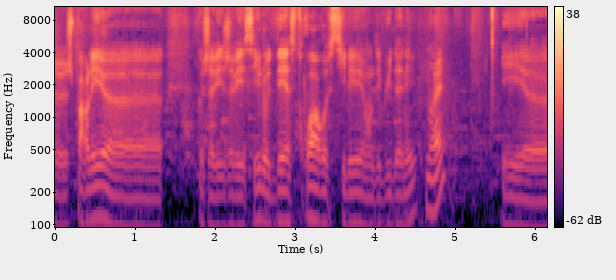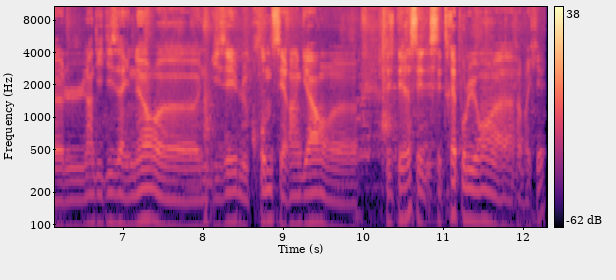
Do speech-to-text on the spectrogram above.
je, je parlais que j'avais, j'avais essayé le DS3 restylé en début d'année. Ouais. Et euh, l'un des designers euh, me disait le chrome c'est ringard. euh, déjà c'est, c'est très polluant à fabriquer.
